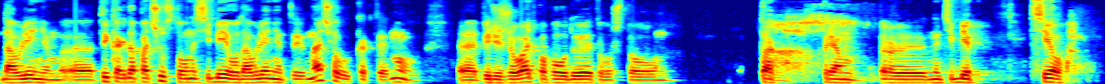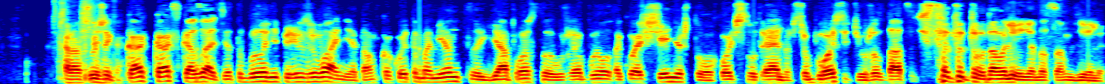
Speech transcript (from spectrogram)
давлением. Э, ты когда почувствовал на себе его давление, ты начал как-то ну, э, переживать по поводу этого, что он так прям э, на тебе Сел. Хорошо. Слушай, как, как сказать, это было не переживание. Там в какой-то момент я просто уже было такое ощущение, что хочется вот реально все бросить и уже сдаться чисто от этого давления на самом деле.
